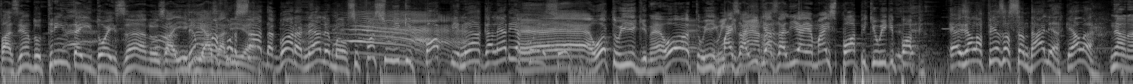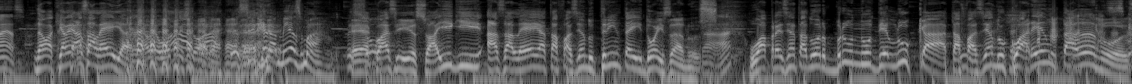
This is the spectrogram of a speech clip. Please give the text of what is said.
fazendo 32 anos a Iggy Deu uma Azalea. forçada agora, né, alemão? Se fosse o Iggy Pop, né, a galera ia conhecer. É, outro Iggy, né? Outro Iggy. o Mas Iggy a Iggy. Azalea é mais pop que o Iggy Pop. É, Ela fez a sandália, aquela? Não, não é essa. Não, aquela é Azaleia. Ela é outra história. Pensei que era a mesma. É, quase isso. A Iggy Azaleia tá fazendo 32 anos. Tá. O apresentador Bruno De Luca tá fazendo 40 anos.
